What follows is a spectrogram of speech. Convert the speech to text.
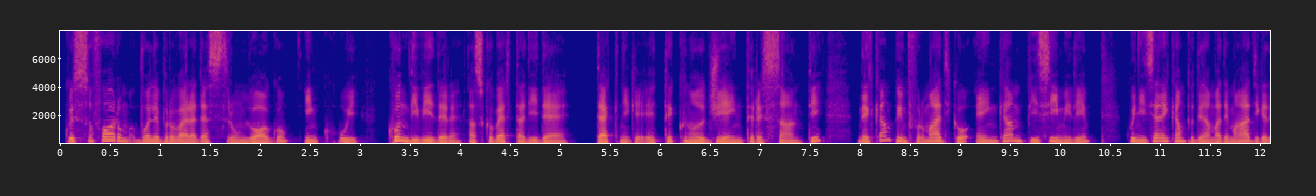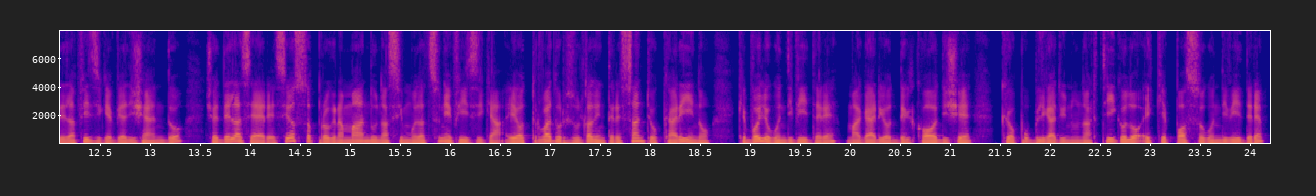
Questo forum vuole provare ad essere un luogo in cui condividere la scoperta di idee, tecniche e tecnologie interessanti nel campo informatico e in campi simili, quindi sia nel campo della matematica, della fisica e via dicendo, cioè della serie se io sto programmando una simulazione fisica e ho trovato un risultato interessante o carino che voglio condividere, magari ho del codice che ho pubblicato in un articolo e che posso condividere,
